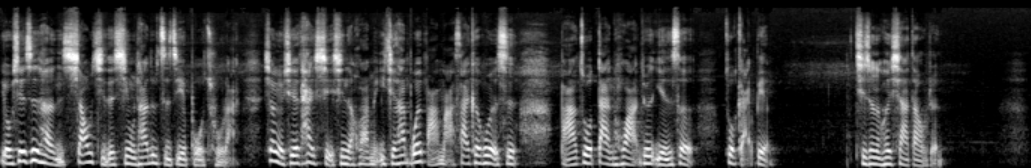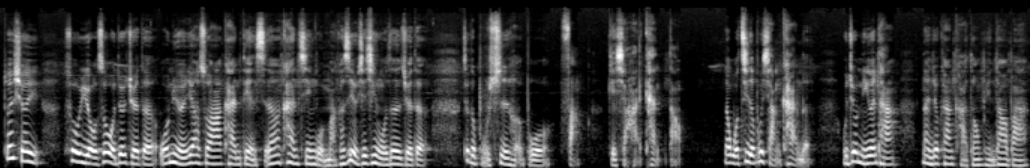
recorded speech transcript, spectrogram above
有些是很消极的新闻，它就直接播出来。像有些太血腥的画面，以前他不会把马赛克或者是把它做淡化，就是颜色做改变，其实真的会吓到人。对，所以，所以有时候我就觉得，我女儿要说她看电视，让她看新闻嘛。可是有些新闻我真的觉得这个不适合播放给小孩看到。那我自己都不想看了，我就宁愿她，那你就看卡通频道吧，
